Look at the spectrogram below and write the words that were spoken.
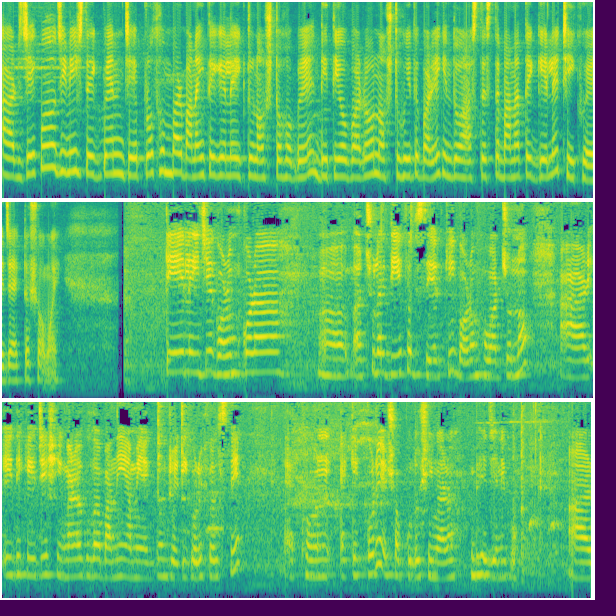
আর যে কোনো জিনিস দেখবেন যে প্রথমবার বানাইতে গেলে একটু নষ্ট হবে, দ্বিতীয়বারও নষ্ট হইতে পারে, কিন্তু আস্তে আস্তে বানাতে গেলে ঠিক হয়ে যায় একটা সময়। তেল এই যে গরম করা চুলায় দিয়ে ফেলছি আর কি, গরম হওয়ার জন্য। আর এইদিকে এই যে সিঙ্গারাগুলো বানিয়ে আমি একদম রেডি করে ফেলছি। এখন এক এক করে সবগুলো সিঙ্গারা ভেজে নিব। আর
